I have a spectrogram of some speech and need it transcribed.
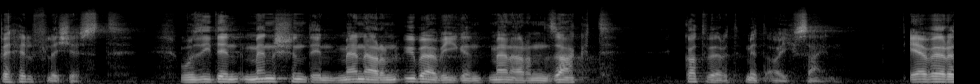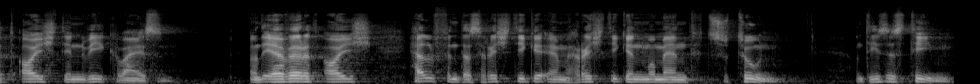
behilflich ist, wo sie den Menschen, den Männern, überwiegend Männern sagt, Gott wird mit euch sein. Er wird euch den Weg weisen und er wird euch helfen, das Richtige im richtigen Moment zu tun. Und dieses Team,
